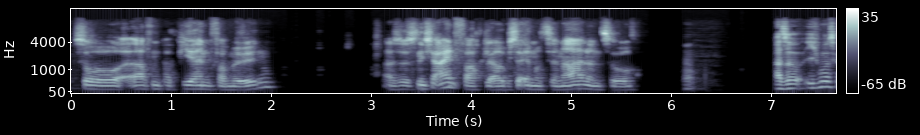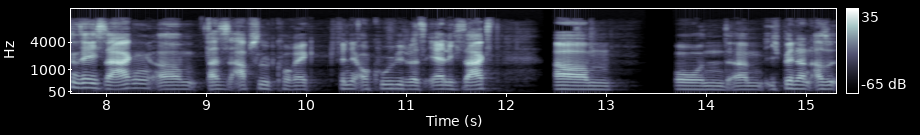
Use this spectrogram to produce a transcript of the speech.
so auf dem Papier ein Vermögen. Also ist nicht einfach, glaube ich, sehr emotional und so. Also ich muss ganz ehrlich sagen, ähm, das ist absolut korrekt. Finde ich auch cool, wie du das ehrlich sagst. Ähm, und ähm, ich bin dann, also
